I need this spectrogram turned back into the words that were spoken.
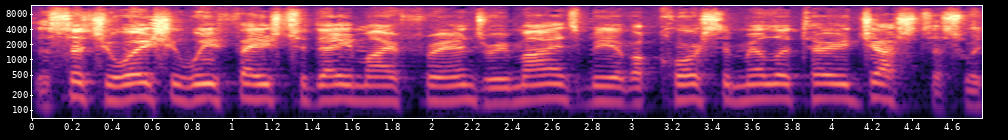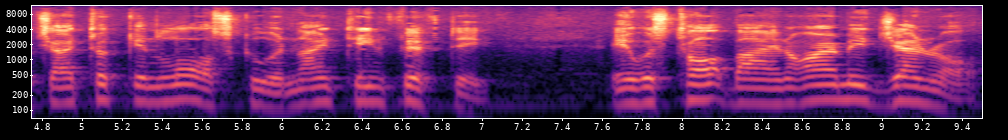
The situation we face today, my friends, reminds me of a course in military justice which I took in law school in 1950. It was taught by an Army general.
